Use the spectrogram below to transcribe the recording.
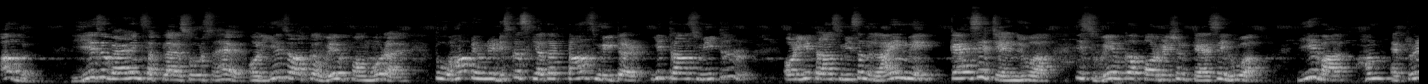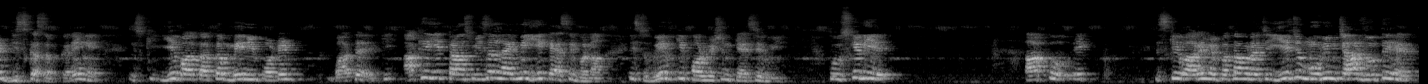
अब ये जो वेरिंग सप्लाई सोर्स है और ये जो आपका वेव फॉर्म हो रहा है तो वहाँ पे हमने डिस्कस किया था ट्रांसमीटर ये ट्रांसमीटर और ये ट्रांसमिशन लाइन में कैसे चेंज हुआ? इस वेव का फॉर्मेशन कैसे हुआ? ये बात हम एक्चुअली डिस्कस अब करेंगे। इसकी, ये बात आपका मेन इंपॉर्टेंट बात है कि आखिर ये ट्रांसमिशन लाइन में ये कैसे बना? इस वेव की फॉर्मेशन कैसे हुई? तो उसके लिए आपको एक, इसके बारे में पता होना चाहिए। ये जो मूविंग चार्ज होते हैं,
